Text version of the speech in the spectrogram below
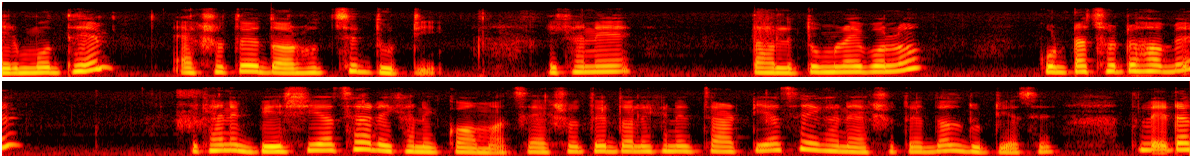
এর মধ্যে একশত এর দল হচ্ছে দুটি। এখানে তাহলে তোমরাই বলো, কোনটা ছোট হবে? এখানে বেশি আছে আর এখানে কম আছে। একশতের দল এখানে চারটি আছে, এখানে একশতের দল দুটি আছে। তাহলে এটা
